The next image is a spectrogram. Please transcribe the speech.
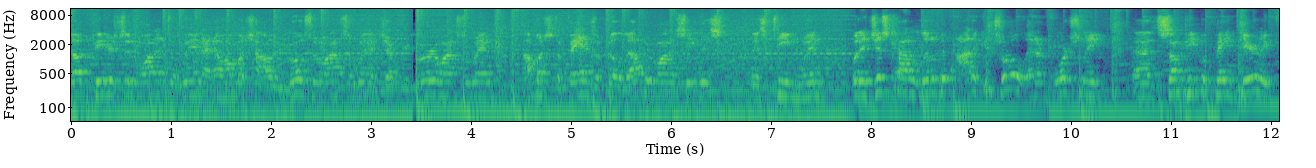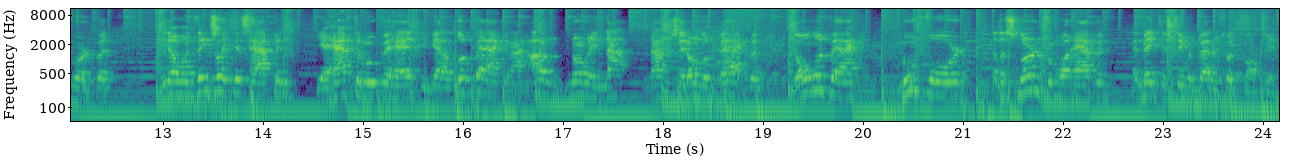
Doug Pederson wanted to win. I know how much Howie Roseman wants to win and Jeffrey Lurie wants to win. How much the fans of Philadelphia want to see this this team win. But it just got a little bit out of control. And unfortunately, uh, some people paid dearly for it. But you know, when things like this happen, you have to move ahead. You got to look back, and I, I, don't normally not not say don't look back, but don't look back. Move forward, and let's learn from what happened and make this team a better football team.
